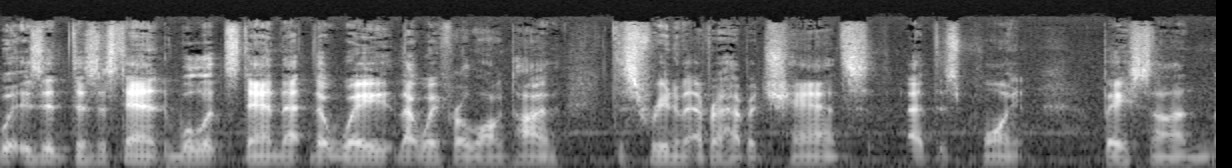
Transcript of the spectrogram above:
is it does it stand? Will it stand that, that way that way for a long time? Does freedom ever have a chance at this point, based on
